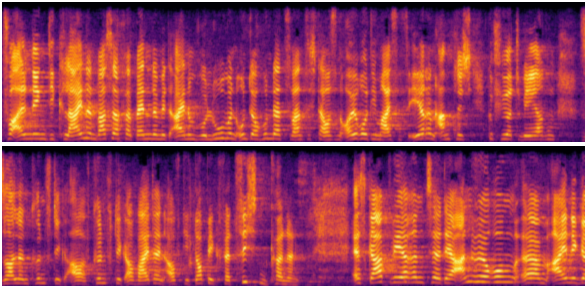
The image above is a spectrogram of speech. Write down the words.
Vor allen Dingen die kleinen Wasserverbände mit einem Volumen unter 120.000 €, die meistens ehrenamtlich geführt werden, sollen künftig auch weiterhin auf die DOPIC verzichten können. Es gab während der Anhörung ähm, einige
